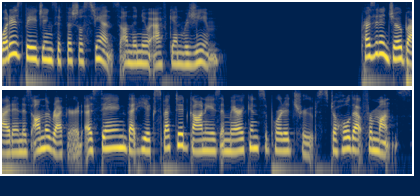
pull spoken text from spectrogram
What is Beijing's official stance on the new Afghan regime? President Joe Biden is on the record as saying that he expected Ghani's American supported troops to hold out for months,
